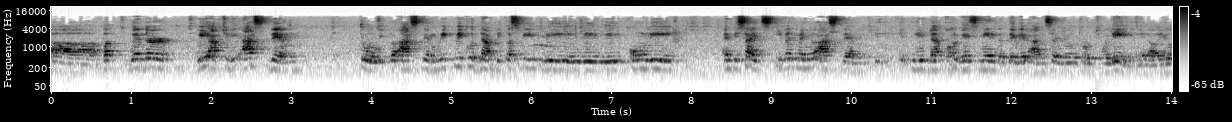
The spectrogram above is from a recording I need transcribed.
Uh, but whether we actually ask them to, to ask them, we, we could not because we, we, we, we only, and besides, even when you ask them, it, it need not always mean that they will answer you truthfully. You know, you,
